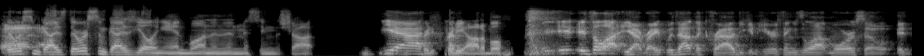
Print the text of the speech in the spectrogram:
there were some guys. There were some guys yelling and one and then missing the shot. Yeah, pretty, pretty audible. It, it's a lot. Yeah, right. Without the crowd, you can hear things a lot more. So it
